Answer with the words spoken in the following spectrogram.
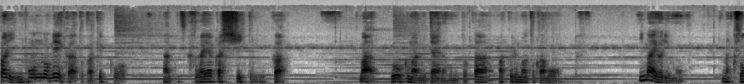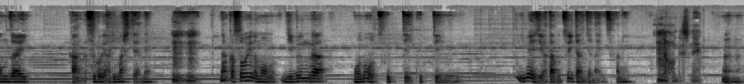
ぱり日本のメーカーとか結構、なんですか、輝かしいというか、まあ、ウォークマンみたいなものとか、まあ車とかも、今よりも、なんか存在感がすごいありましたよね。うんうん。なんかそういうのも自分がものを作っていくっていうイメージが多分ついたんじゃないですかね。なるほどですね。うん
